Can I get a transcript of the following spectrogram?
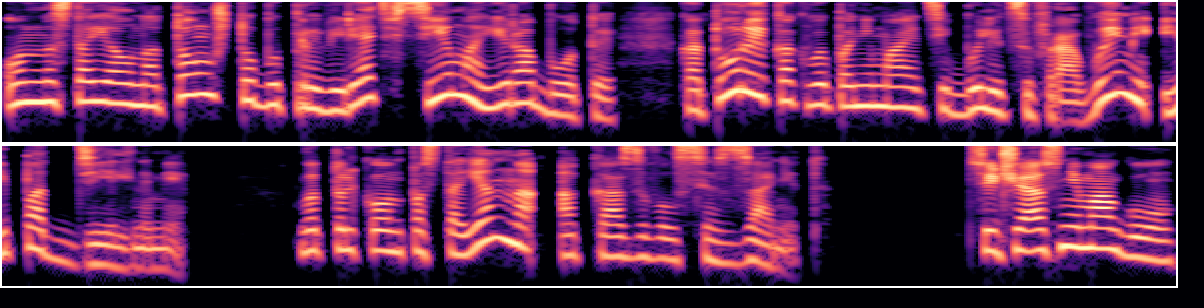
он настоял на том, чтобы проверять все мои работы, которые, как вы понимаете, были цифровыми и поддельными. Вот только он постоянно оказывался занят. «Сейчас не могу.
